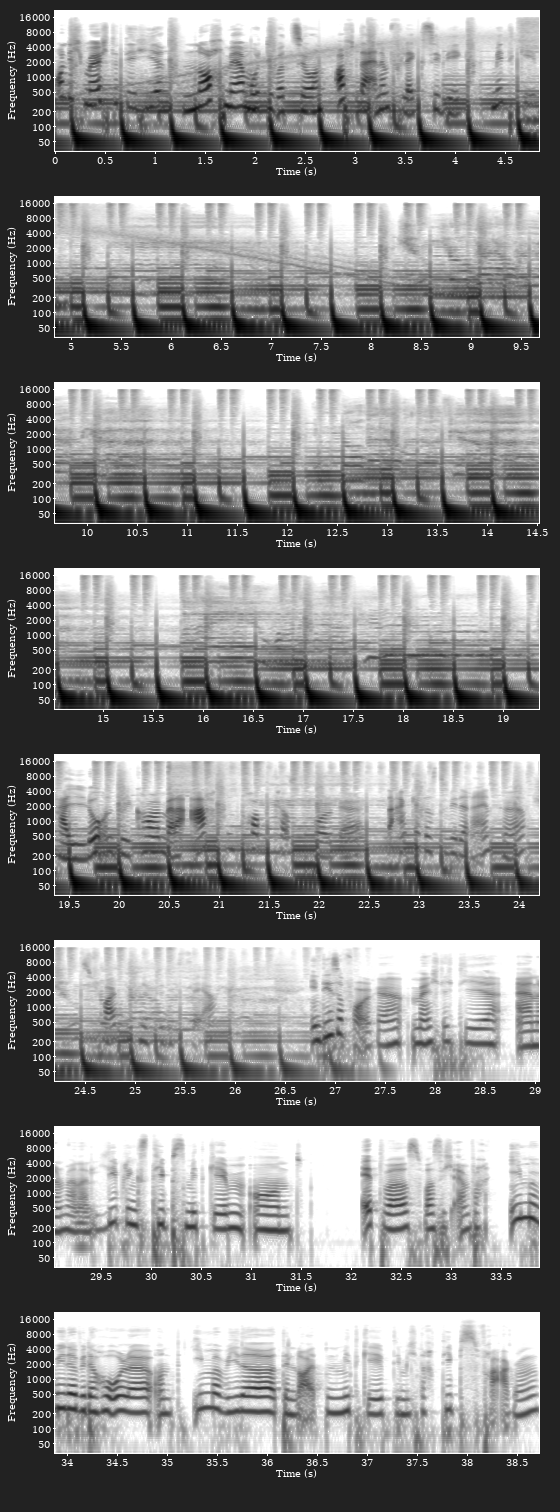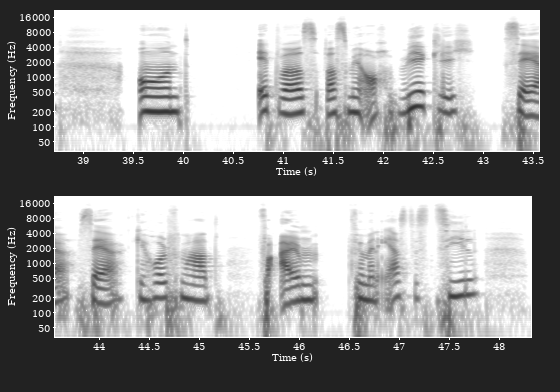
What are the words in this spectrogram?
und ich möchte dir hier noch mehr Motivation auf deinem Flexi-Weg mitgeben. Hallo und willkommen bei der achten Podcast-Folge. Danke, dass du wieder reinhörst. Das freut mich natürlich in dieser Folge möchte ich dir einen meiner Lieblingstipps mitgeben und etwas, was ich einfach immer wieder wiederhole und immer wieder den Leuten mitgebe, die mich nach Tipps fragen. Und etwas, was mir auch wirklich sehr, sehr geholfen hat, vor allem für mein erstes Ziel,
